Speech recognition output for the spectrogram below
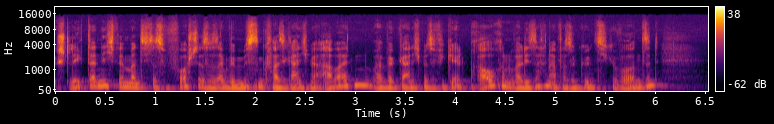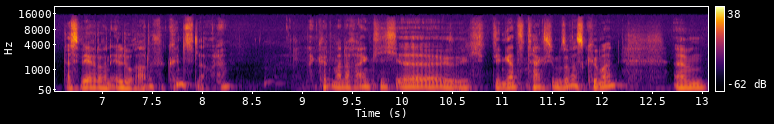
schlägt da nicht, wenn man sich das so vorstellt, so sagen, wir müssen quasi gar nicht mehr arbeiten, weil wir gar nicht mehr so viel Geld brauchen, weil die Sachen einfach so günstig geworden sind. Das wäre doch ein Eldorado für Künstler, oder? Dann könnte man doch eigentlich äh, den ganzen Tag sich um sowas kümmern. Ähm,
